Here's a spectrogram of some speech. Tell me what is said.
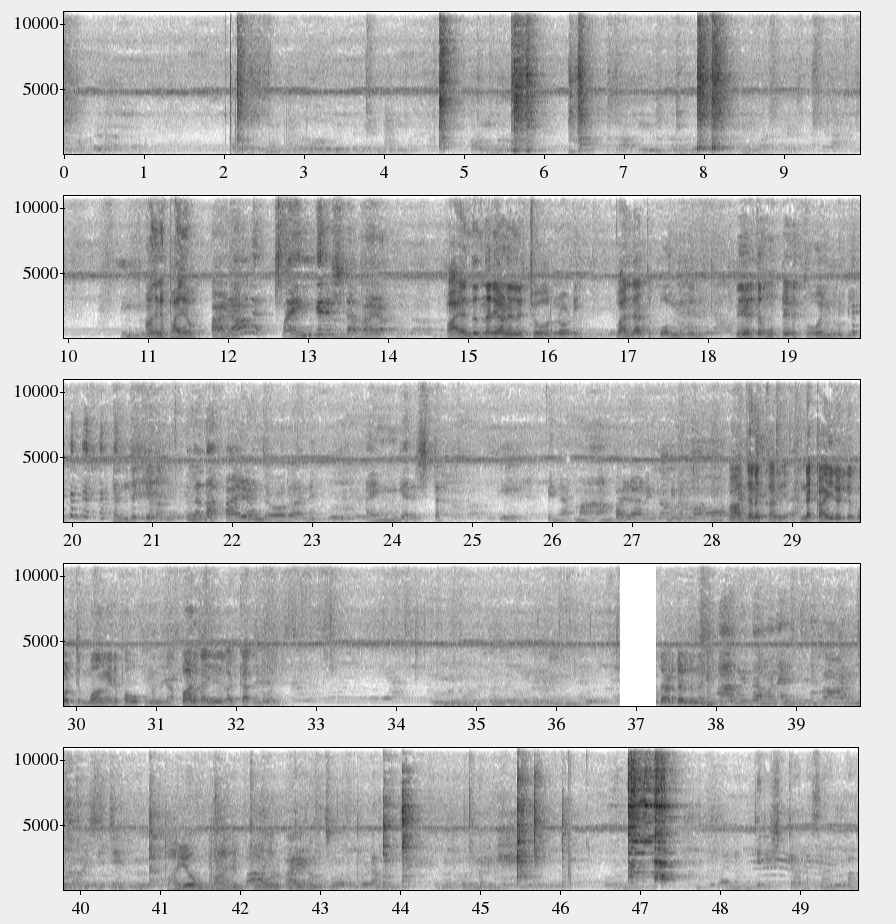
അതിന് പഴം? പഴമാണ് ഭയങ്കര ഇഷ്ടാ പഴം. പഴം തിന്നലാണല്ലോ ചോറിനോടി വല്ലാത്ത കോമ്പിനേഷൻ നേരത്തെ മുട്ടേനെ തോലിനോടി എന്തൊക്കെയാണ് അല്ലടാ പഴവും ചോറാണ്. ഭയങ്കര ഇഷ്ട. പിന്നെ മാമ്പഴാണെങ്കിൽ പിന്നെ ആ അതെനക്കറിയാം. എന്റെ കയ്യിലൊരിക്കൽ കുറച്ച് മാങ്ങനെ പൗക്കുമ്പോൾ തന്നെ അപ്പാട് കൈ കടിക്കാത്തുണ്ട് പോയി. അടുത്തെടുക്കുന്നത് പഴവും പാലും പാലും ചോറും പഴവും ചോറും കൂടെ കൊടുക്കണം അതിന് ഒത്തിരി ഇഷ്ടമുള്ള സംഭവം.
